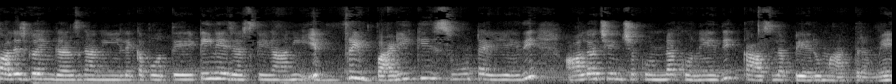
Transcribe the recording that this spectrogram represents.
కాలేజ్ గోయింగ్ గర్ల్స్ కానీ లేకపోతే టీనేజర్స్కి కానీ ఎవ్రీ బడీకి సూట్ అయ్యేది ఆలోచించకుండా కొనేది కాసుల పేరు మాత్రమే.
